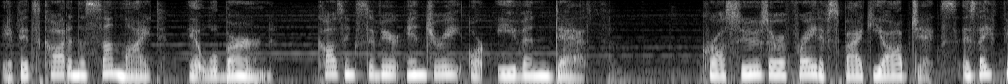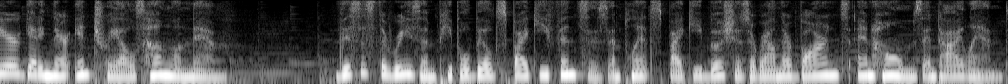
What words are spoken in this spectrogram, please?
If it's caught in the sunlight, it will burn, causing severe injury or even death. Krasues are afraid of spiky objects as they fear getting their entrails hung on them. This is the reason people build spiky fences and plant spiky bushes around their barns and homes in Thailand.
